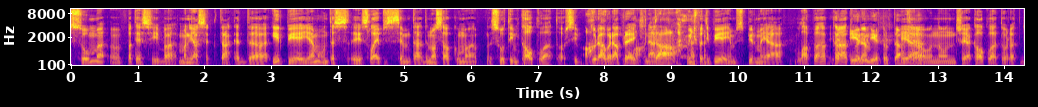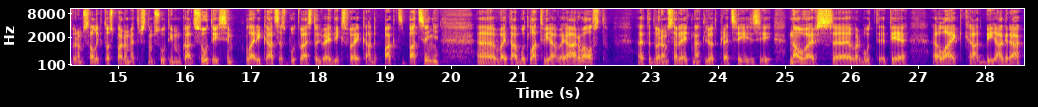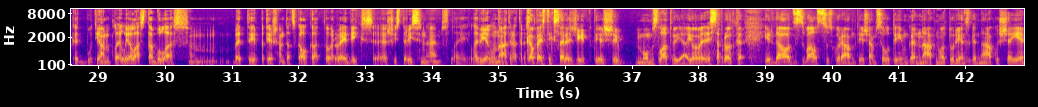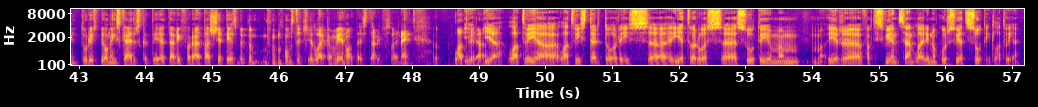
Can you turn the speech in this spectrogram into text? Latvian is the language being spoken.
summa uh, patiesībā man jāsaka tā, ka uh, ir pieejama un tas slēpjas zem tāda nosaukuma sūtījuma kalkulators, ah, kurā var aprēķināt. Ah, Viņš pat ir pieejams pirmajā lapā, kā jā, ir, ir tur tāds. Jā, jā. Un, un šajā kalkulatorā tad varam salikt tos parametrus tam sūtījumam, kādu sūtīsim, lai arī kāds tas būtu vēstuļveidīgs vai kāda paciņa, uh, vai tā būtu Latvijā vai ārvalstu tad varam sarēķināt ļoti precīzi. Nav vairs varbūt tie Eh, laiki, kādi bija agrāk, kad būtu jāmeklē lielās tabulās, um, bet ir patiešām tāds kalkulatora veidīgs eh, šis risinājums, lai, lai viegli un ātri atrastu. Kāpēc tik sarežģīti tieši mums Latvijā? Jo es saprotu, ka ir daudzas valsts, uz kurām tiešām sūtījumi gan nāk no turienes, gan nāk uz šejienes. Tur ir pilnīgi skaidrs, ka tie tarifi varētu atšķirties, bet nu, mums taču ir laikam vienotais tarifs, vai ne? Latvijā. Jā, jā. Latvijā, Latvijas teritorijas uh, ietvaros sūtījumam ir uh, faktiski viena cena, lai arī no kuras vietas sūtīt Latvijā.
